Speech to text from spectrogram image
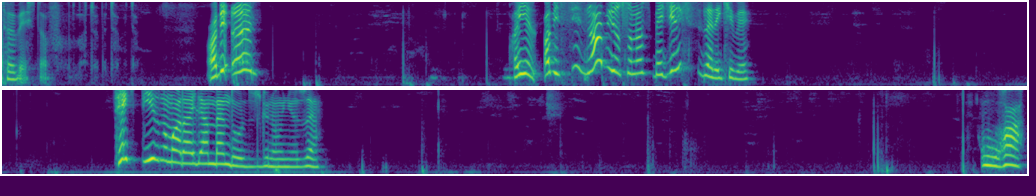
Tövbe estağfurullah. Tövbe tövbe tövbe. Abi öl. Hayır abi siz ne yapıyorsunuz? Beceriksizler ekibi. Tek bir numarayla ben doğru düzgün oynuyoruz ha. Oha.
